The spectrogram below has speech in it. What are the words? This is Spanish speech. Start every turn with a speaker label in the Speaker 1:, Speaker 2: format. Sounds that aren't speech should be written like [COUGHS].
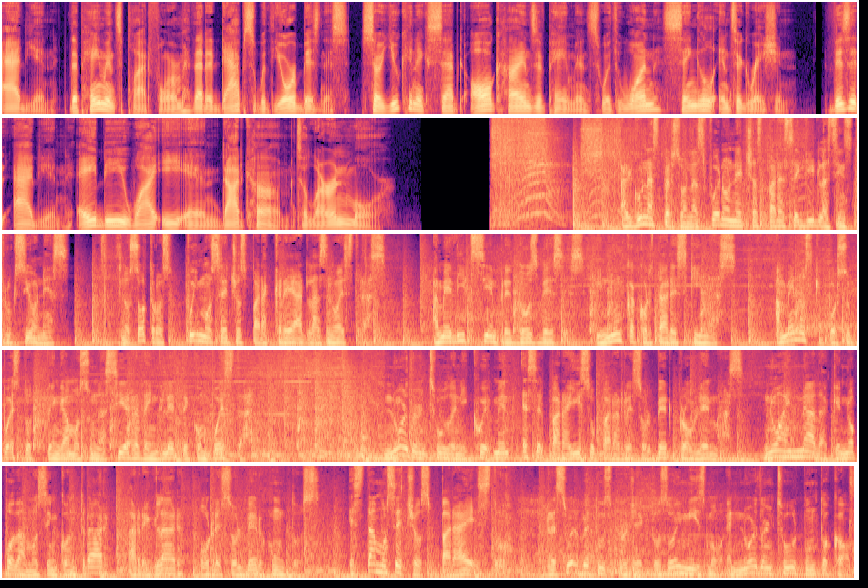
Speaker 1: Adyen, the payments platform that adapts with your business so you can accept all kinds of payments with one single integration. Visit Adyen, A-D-Y-E-N dot com to learn more.
Speaker 2: Algunas personas fueron hechas para seguir las instrucciones. Nosotros fuimos hechos para crear las nuestras. A medir siempre dos veces y nunca cortar esquinas. A menos que, por supuesto, tengamos una sierra de inglete compuesta. Northern Tool and Equipment es el paraíso para resolver problemas. No hay nada que no podamos encontrar, arreglar o resolver juntos. Estamos hechos para esto. Resuelve tus proyectos hoy mismo en northerntool.com.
